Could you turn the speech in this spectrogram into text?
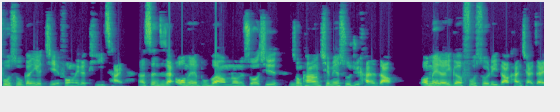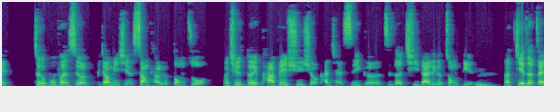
复苏跟一个解封的一个题材，那甚至在欧美的部分啊，我们认为说，其实从刚刚前面数据看得到，欧美的一个复苏的力道看起来在这个部分是有比较明显的上调的一个动作。那其实对咖啡需求看起来是一个值得期待的一个重点。嗯，那接着在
